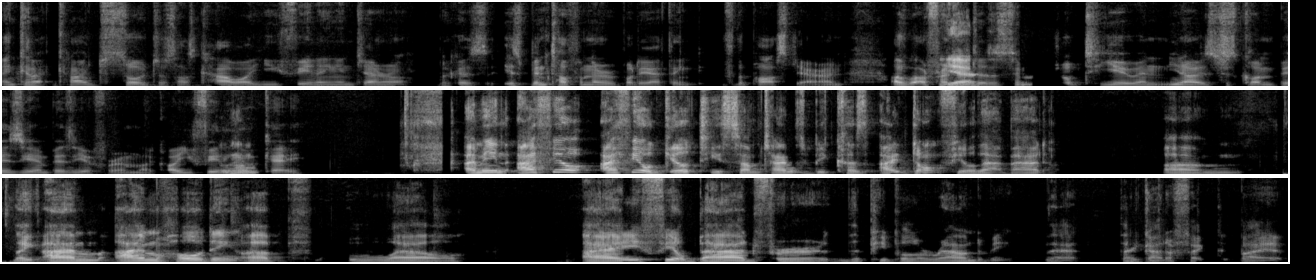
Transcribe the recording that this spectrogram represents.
And can I can I just sort of just ask how are you feeling in general? Because it's been tough on everybody, I think, for the past year. And I've got a friend Yeah. who does a similar job to you, and you know, it's just gotten busier and busier for him. Like, are you feeling Mhm. okay? I mean, I feel I feel guilty sometimes because I don't feel that bad. Um like I'm I'm holding up well. I feel bad for the people around me that that got affected by it.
